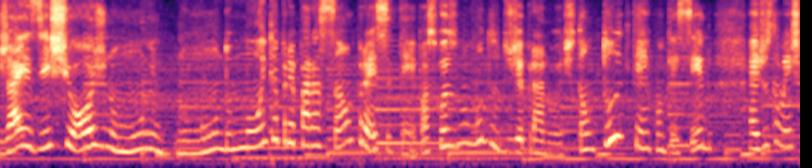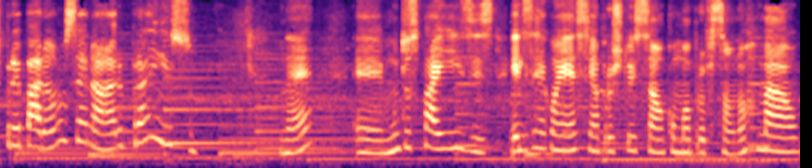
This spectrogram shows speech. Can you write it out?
Já existe hoje no mundo, no mundo muita preparação para esse tempo. As coisas não mudam do dia para a noite. Então, tudo que tem acontecido é justamente preparando o cenário para isso, né? É, muitos países eles reconhecem a prostituição como uma profissão normal,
